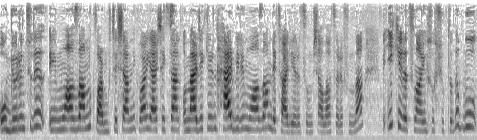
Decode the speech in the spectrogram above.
O görüntüde e, muazzamlık var, muhteşemlik var. Gerçekten o merceklerin her biri muazzam detaylı yaratılmış Allah tarafından. Ve ilk yaratılan Yusufçuk'ta da bu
